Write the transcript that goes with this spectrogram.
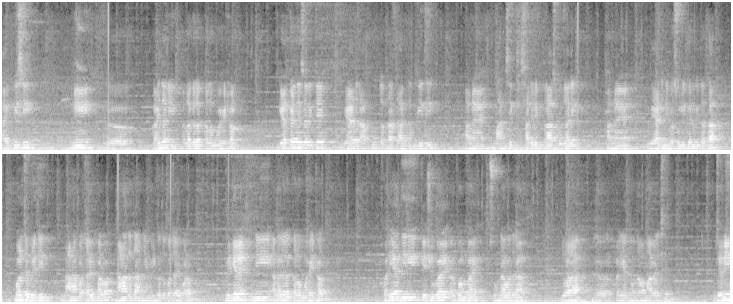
આઈપીસીની કાયદાની અલગ અલગ કલમો હેઠળ ગેરકાયદેસર રીતે વ્યાજ આપવું તથા ધાક ધમકીથી અને માનસિક શારીરિક ત્રાસ ગુજારી અને વ્યાજની વસૂલી કરવી તથા બળજબરીથી નાણાં પચાવી પાડવા, નાણાં તથા અન્ય મિલકતો પચાવી પાડવા વગેરેની અલગ અલગ કલમો હેઠળ ફરિયાદી કેશુભાઈ અર્ભમભાઈ સુંડાવદરા દ્વારા ફરિયાદ નોંધવામાં આવેલ છે. જેની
